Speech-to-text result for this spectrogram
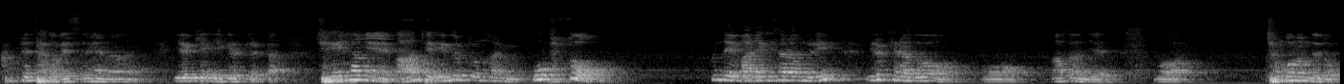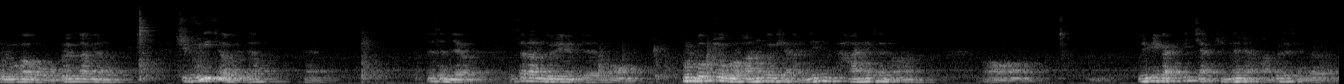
급해 다급했으면은 이렇게 떨까. 세상에 나한테 떠는 사람이 없어. 근데 만약 이 사람들이 이렇게라도 어, 와서 이제 뭐 처음 보는데도 불구하고 뭐 그런다면 기분이죠, 그죠? 네. 그래서 이제 이 사람들이 이제 뭐 불법적으로 하는 것이 아닌 한에서는 어, 의미가 있지 않겠느냐 그런 생각을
